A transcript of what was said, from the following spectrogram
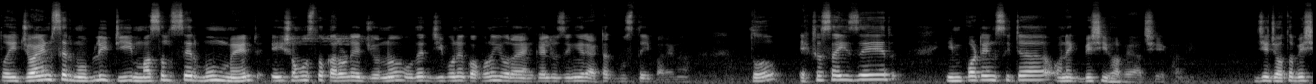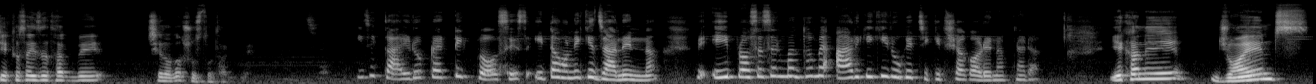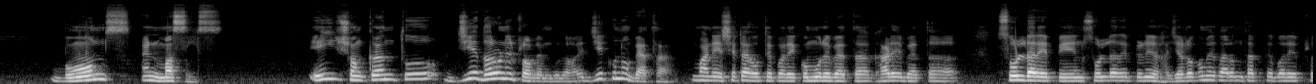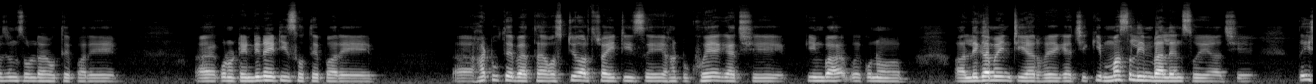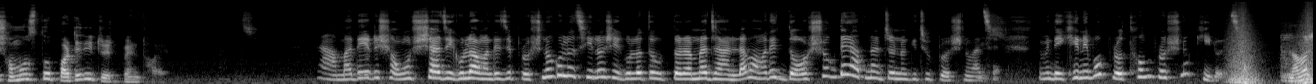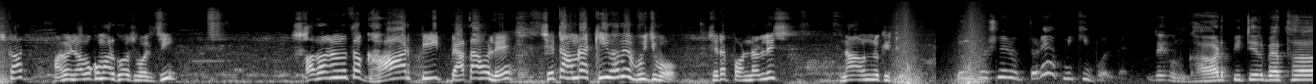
তো এই জয়েন্টসের মোবিলিটি মাসলসের মুভমেন্ট এই সমস্ত কারণের জন্য ওদের জীবনে কখনোই ওরা অ্যাঙ্কাইলোজিংয়ের অ্যাটাক বুঝতেই পারে না। তো এক্সারসাইজের ইম্পর্টেন্সিটা অনেক বেশিভাবে আছে এখানে। যে যত বেশি এক্সারসাইজে থাকবে সে তত সুস্থ থাকবে। এই যে কাইরোপ্র্যাকটিক প্রসেস এটা অনেকে জানেন না। এই প্রসেসের মাধ্যমে আর কি কি রোগের চিকিৎসা করেন আপনারা? এখানে জয়েন্টস বনস অ্যান্ড মাসলস এই সংক্রান্ত যে ধরনের প্রবলেমগুলো হয় যে কোনো ব্যথা মানে সেটা হতে পারে কোমরে ব্যথা ঘাড়ে ব্যথা শোল্ডারে পেন শোল্ডারে পেনের হাজার রকমের কারণ থাকতে পারে ফ্রোজেন শোল্ডার হতে পারে কোনো টেন্ডিনাইটিস হতে পারে হাঁটুতে ব্যথা অস্টিওআর্থ্রাইটিসে হাঁটু ক্ষয়ে গেছে কিংবা কোনো লিগামেন্ট টিয়ার হয়ে গেছে কি মাসল ইমব্যালেন্স হয়ে আছে তো এই সমস্ত পার্টেরই ট্রিটমেন্ট হয়। আমাদের সমস্যা যেগুলো আমাদের যে প্রশ্নগুলো ছিল সেগুলো তো উত্তর আমরা জানলাম। আমাদের দর্শকদের আপনার জন্য কিছু প্রশ্ন আছে। আমি দেখে নেব প্রথম প্রশ্ন কি রয়েছে। নমস্কার আমি নবকুমার ঘোষ বলছি। সাধারণত ঘাড় পিঠ ব্যথা হলে সেটা আমরা কীভাবে বুঝব? সেটা পন্ডালিস না অন্য কিছু। এই প্রশ্নের উত্তরে আপনি কি বলবেন? দেখুন ঘাড় পিঠের ব্যথা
